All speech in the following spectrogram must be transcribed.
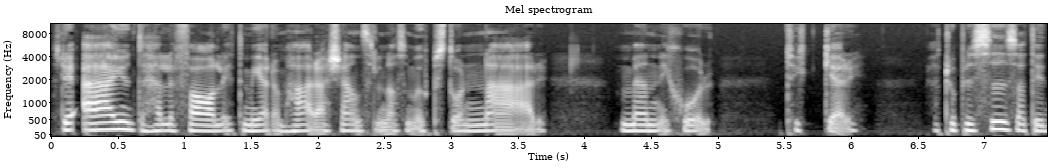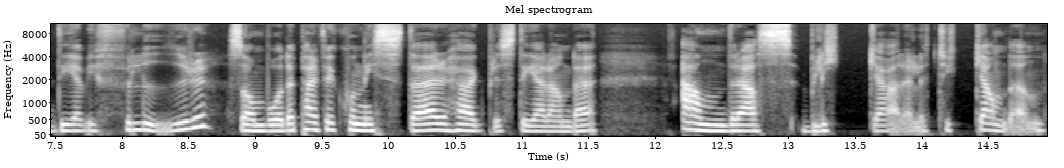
Så det är ju inte heller farligt med de här känslorna som uppstår när människor tycker. Jag tror precis att det är det vi flyr, som både perfektionister, högpresterande, andras blickar eller tyckanden.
